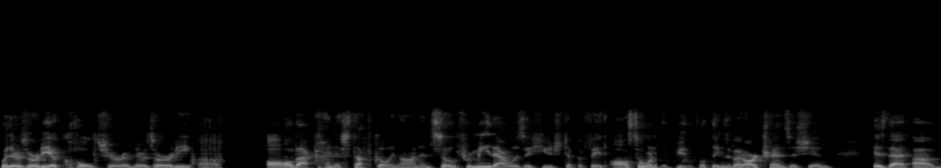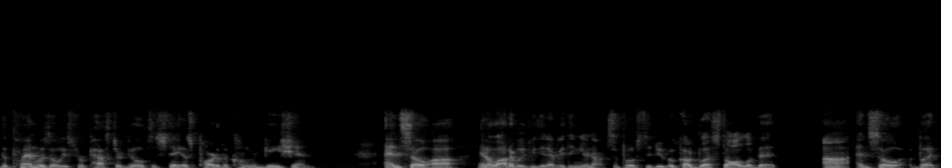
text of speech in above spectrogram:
where there's already a culture and there's already uh, all that kind of stuff going on. And so for me, that was a huge step of faith. Also, one of the beautiful things about our transition is that uh, the plan was always for Pastor Bill to stay as part of the congregation. And so, uh, in a lot of ways, we did everything you're not supposed to do, but God blessed all of it. Uh, and so, but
